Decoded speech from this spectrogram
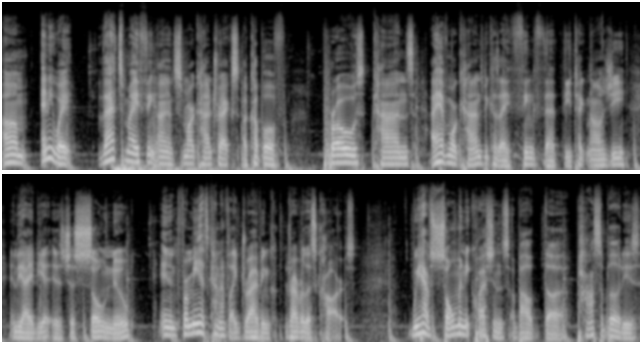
Um, anyway, that's my thing on smart contracts. A couple of pros, cons. I have more cons because I think that the technology and the idea is just so new. And for me, it's kind of like driving driverless cars. We have so many questions about the possibilities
